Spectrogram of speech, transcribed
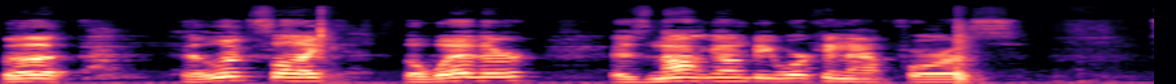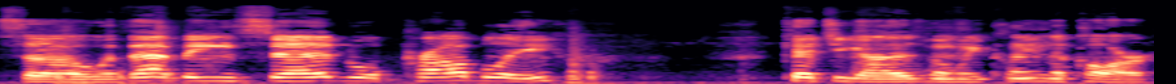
But it looks like the weather is not going to be working out for us. So with that being said, we'll probably catch you guys when we clean the car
